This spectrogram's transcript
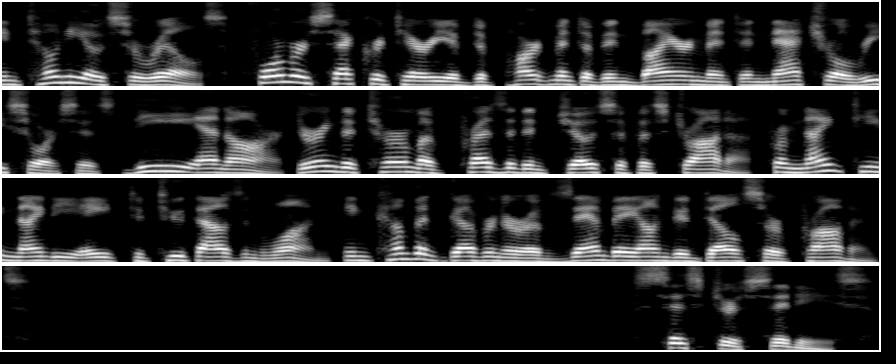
Antonio Cerilles, former Secretary of Department of Environment and Natural Resources DENR, during the term of President Joseph Estrada, from 1998 to 2001, incumbent governor of Zamboanga del Sur Province. Sister cities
